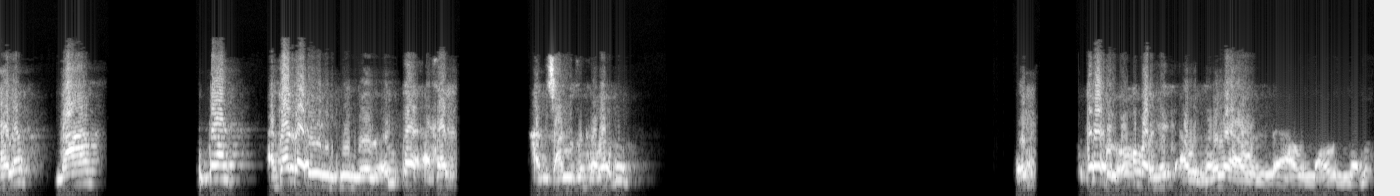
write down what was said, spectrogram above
أنا مع إمتى افرق بين الاثنين دول. إمتى اخلي محدش عنده فكرة برضه؟ الفرق ال overhead أو اللي هي أو ال أو ال أو ال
